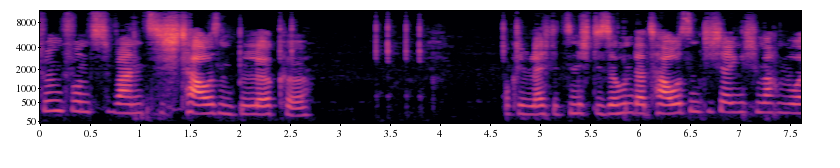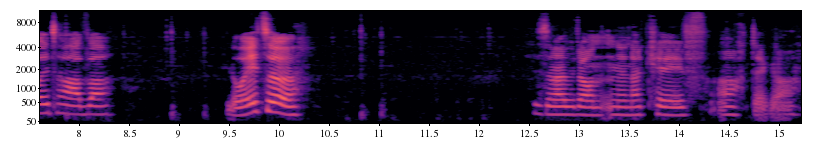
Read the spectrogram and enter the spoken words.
25.000 Blöcke. Okay, vielleicht jetzt nicht diese 100.000, die ich eigentlich machen wollte, aber. Leute. Hier sind wir wieder unten in der Cave. Ach, Digga.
